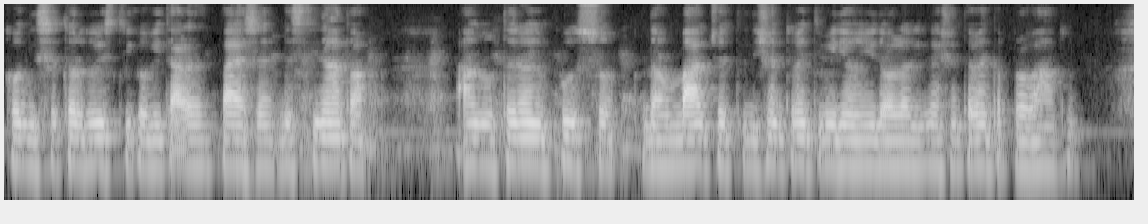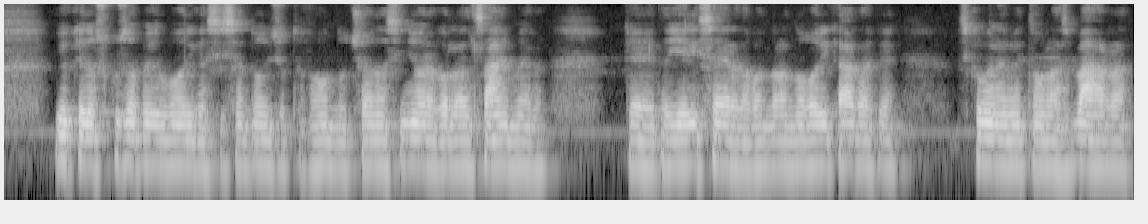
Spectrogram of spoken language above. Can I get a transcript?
con il settore turistico vitale del paese destinato a, a un ulteriore impulso da un budget di 120 milioni di dollari recentemente approvato. Io chiedo scusa per i rumori che si sentono di sottofondo, c'è una signora con l'Alzheimer che da ieri sera, da quando l'hanno coricata, che siccome le mettono la sbarra,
